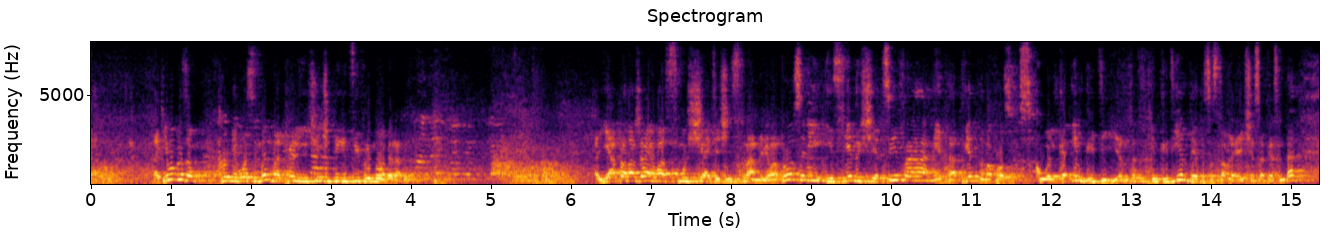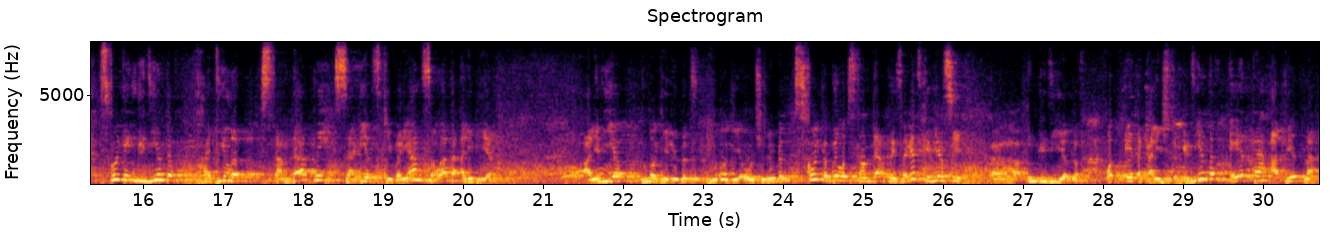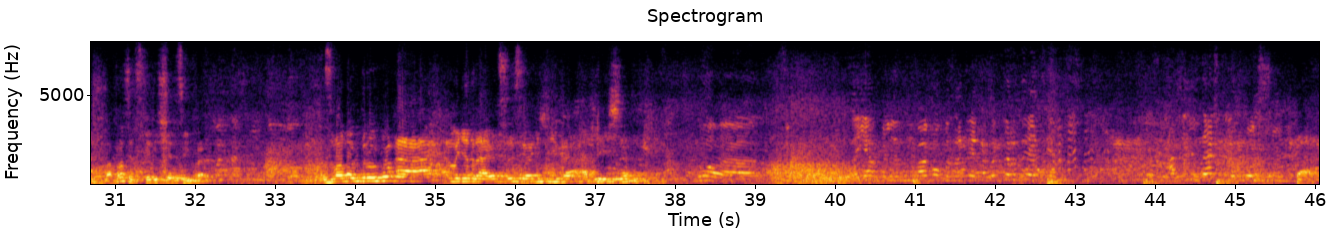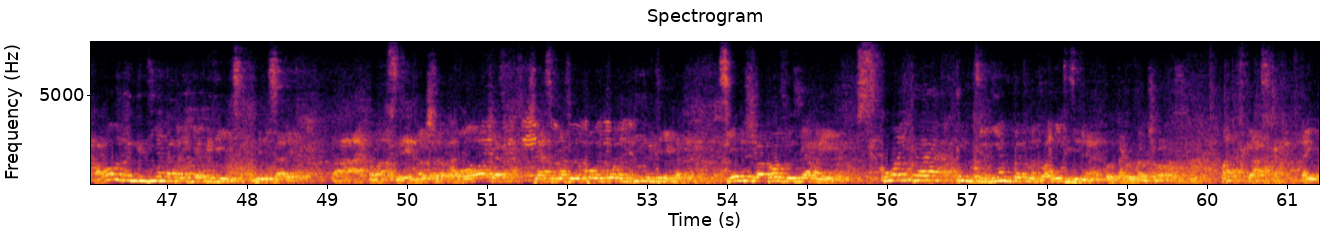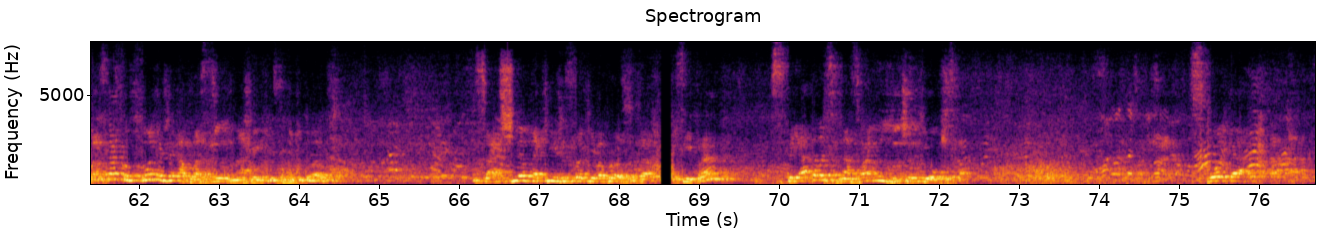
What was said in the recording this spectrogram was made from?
таким образом, кроме 8.0 мы открыли еще четыре цифры номера. Я продолжаю вас смущать очень странными вопросами, и следующая цифра – это ответ на вопрос, сколько ингредиентов, ингредиенты – это составляющая, соответственно, да? Сколько ингредиентов входило в стандартный советский вариант салата оливье? Оливье многие любят, многие очень любят. Сколько было в стандартной советской версии э, ингредиентов? Вот это количество ингредиентов – это ответ на вопрос, это следующая цифра. Звонок другу. А, мне нравится сегодняшняя игра. Отлично. Ну, а, а я, блин, не могу посмотреть в интернете. А ты не дашь телефон Так, по поводу ингредиентов оливье определились, написали. Так, молодцы. Ну что, о, сейчас, сейчас у нас будет полный ход битвы интеллектов. Следующий вопрос, друзья мои. Сколько континентов на планете Земля? Вот такой хороший вопрос. Подсказка. Даю подсказку, столько же областей нашей республике Беларусь. Зачем такие жестокие вопросы? Да. Цифра спряталась в названии ячейки общества. Сколько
